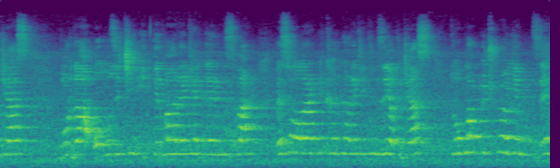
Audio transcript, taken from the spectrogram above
yapacağız. Burada omuz için ittirme hareketlerimiz var ve son olarak bir karın hareketimizi yapacağız. Toplam üç bölgemizi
